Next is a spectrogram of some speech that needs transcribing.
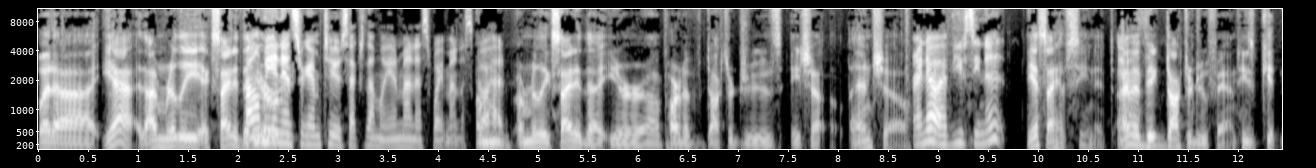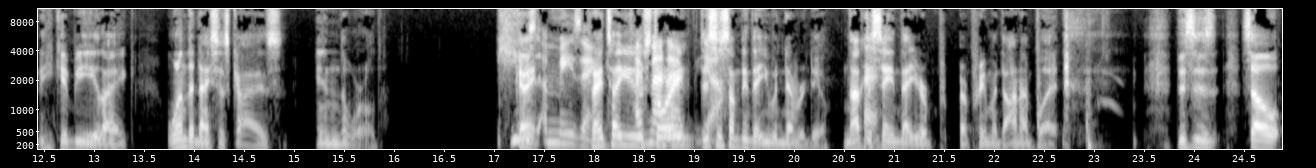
But uh, yeah, I'm really excited that Follow me on Instagram too. Sex with Emily and Menace, White Menace. Go I'm, ahead. I'm really excited that you're uh, part of Dr. Drew's HLN show. I know. Have you seen it? Yes, I have seen it. I'm a big Dr. Drew fan. He's he could be like one of the nicest guys in the world. He's Can I- amazing. Can I tell you a story? him, This yeah. is something that you would never do. Not Okay. to say that you're a prima donna, but this is so.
